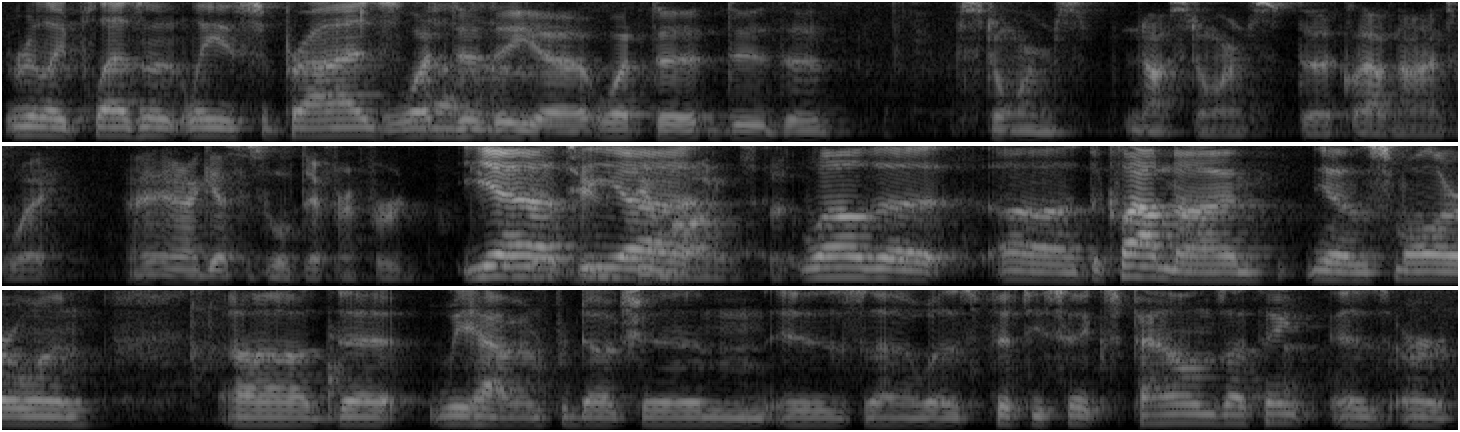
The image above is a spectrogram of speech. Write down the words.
really pleasantly surprised. What do the uh, what do, do the storms not storms the cloud nines weigh? And I guess it's a little different for yeah two, the, two uh, models. But well, the uh, the cloud nine, you know, the smaller one uh, that we have in production is uh, was fifty six pounds, I think, is or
